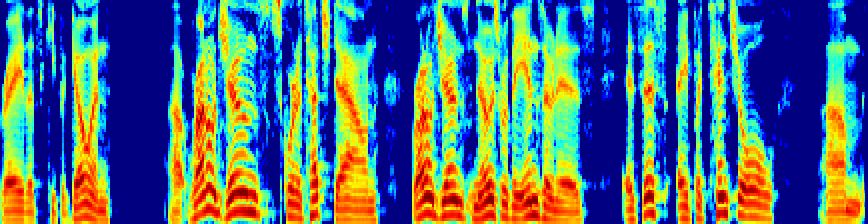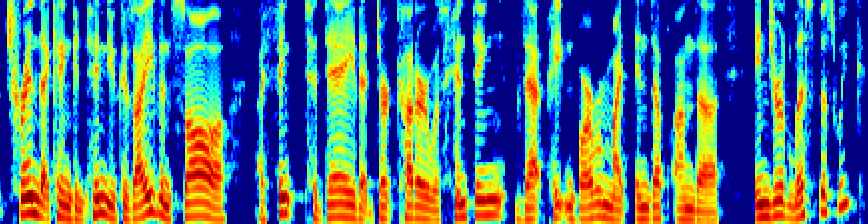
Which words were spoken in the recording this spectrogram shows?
Ray, let's keep it going. Uh, Ronald Jones scored a touchdown. Ronald Jones knows where the end zone is. Is this a potential um, trend that can continue because I even saw, I think today that Dirk Koetter was hinting that Peyton Barber might end up on the injured list this week.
